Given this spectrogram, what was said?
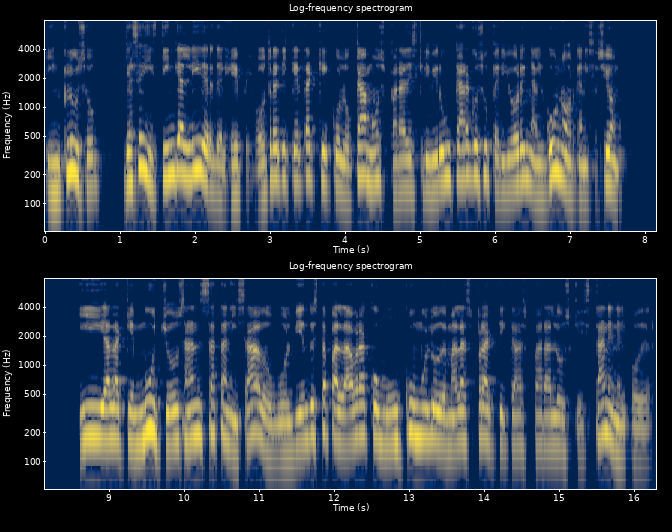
Incluso, ya se distingue al líder del jefe, otra etiqueta que colocamos para describir un cargo superior en alguna organización, y a la que muchos han satanizado, volviendo esta palabra como un cúmulo de malas prácticas para los que están en el poder.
